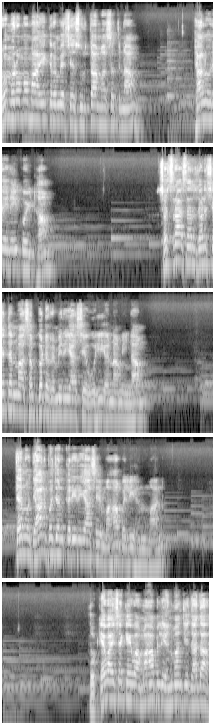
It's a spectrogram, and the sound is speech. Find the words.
રોમ રોમોમાં એક રમે છે સુરતામાં સતનામ. ઠાલો રે નહીં કોઈ ઠામ. સસરાસર જળચેતનમાં સબગટ રમી રહ્યા છે ઓહી અનામી નામ. તેનું ધ્યાન ભજન કરી રહ્યા છે મહાબલી હનુમાન. તો કહેવાય છે કે એવા મહાબલી હનુમાનજી દાદા,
